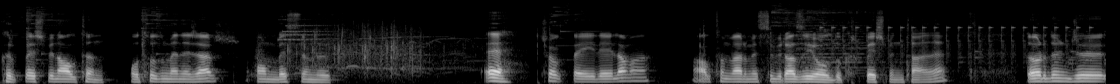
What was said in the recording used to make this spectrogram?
45 bin altın, 30 menajer, 15 zümrüt. Eh çok da iyi değil ama altın vermesi biraz iyi oldu 45 bin tane. Dördüncü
